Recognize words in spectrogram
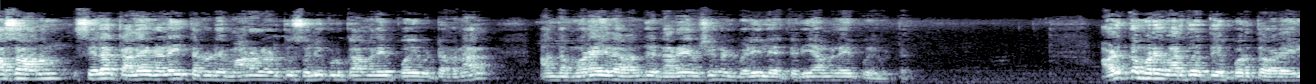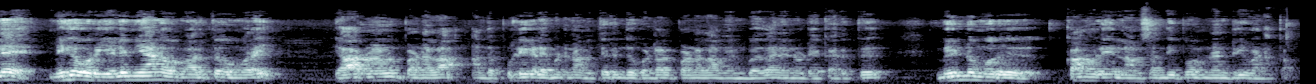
ஆசானும் சில கலைகளை தன்னுடைய மாணவர்களுக்கு சொல்லிக் கொடுக்காமலே போய்விட்டதனால் அந்த முறையில வந்து நிறைய விஷயங்கள் வெளியிலே தெரியாமலே போய்விட்டது. அடுத்த முறை மருத்துவத்தை பொறுத்தவரையிலே மிக ஒரு எளிமையான ஒரு மருத்துவ முறை யாருனாலும் பண்ணலாம். அந்த புள்ளிகளை மட்டும் நாம் தெரிந்து கொண்டால் பண்ணலாம் என்பதுதான் என்னுடைய கருத்து. மீண்டும் ஒரு காணொலியில் நாம் சந்திப்போம். நன்றி வணக்கம்.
